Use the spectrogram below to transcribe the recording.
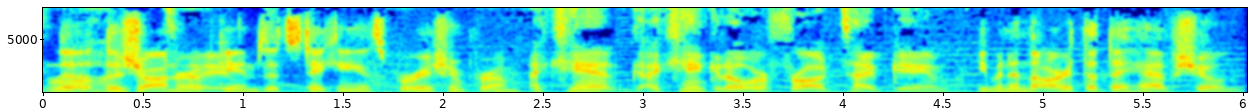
the the frog genre of games it's taking inspiration from. I can't. I can't get over frog type game. Even in the art that they have shown,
